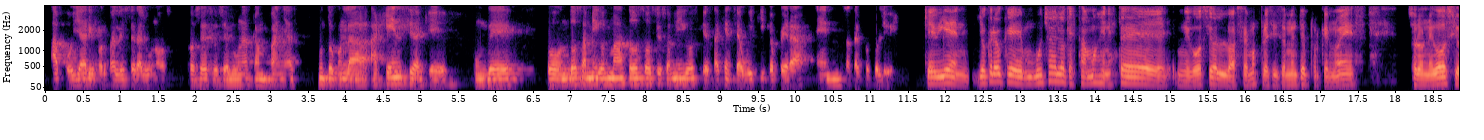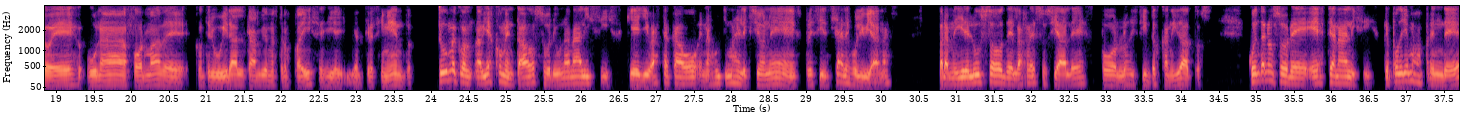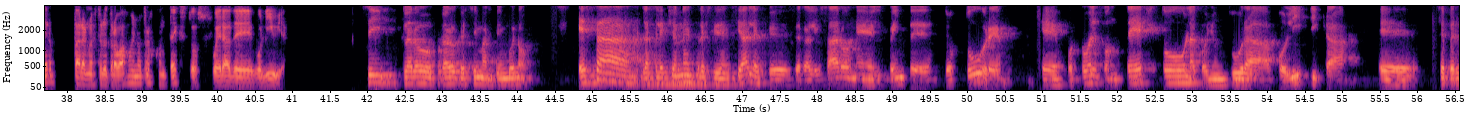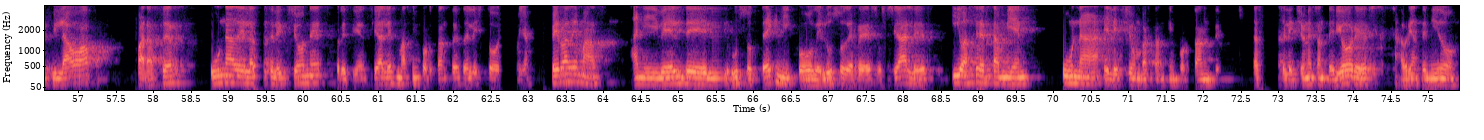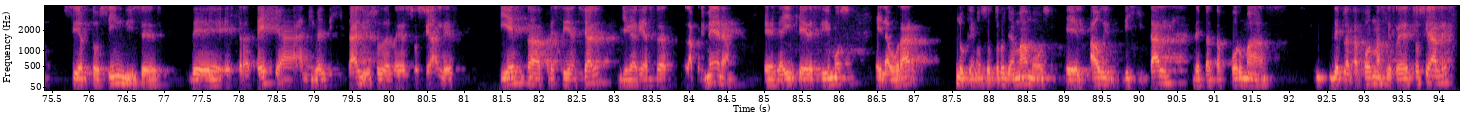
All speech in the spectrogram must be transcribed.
apoyar y fortalecer algunos procesos y algunas campañas junto con la agencia que fundé con dos amigos más, dos socios amigos, que es Agencia Wiki que opera en Santa Cruz, Bolivia. Qué bien. Yo creo que mucho de lo que estamos en este negocio lo hacemos precisamente porque no es solo un negocio, es una forma de contribuir al cambio en nuestros países y, y al crecimiento. Tú me habías comentado sobre un análisis que llevaste a cabo en las últimas elecciones presidenciales bolivianas para medir el uso de las redes sociales por los distintos candidatos. Cuéntanos sobre este análisis. ¿Qué podríamos aprender para nuestro trabajo en otros contextos fuera de Bolivia? Sí, claro, claro que sí, Martín. Bueno, esta, las elecciones presidenciales que se realizaron el 20 de octubre eh, por todo el contexto, la coyuntura política, eh, se perfilaba para ser una de las elecciones presidenciales más importantes de la historia, pero además a nivel del uso técnico, del uso de redes sociales, iba a ser también una elección bastante importante. Las elecciones anteriores habrían tenido ciertos índices de estrategia a nivel digital y uso de redes sociales, y esta presidencial llegaría a ser la primera. Eh, de ahí que decidimos elaborar lo que nosotros llamamos el audit digital de plataformas, de plataformas y redes sociales.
